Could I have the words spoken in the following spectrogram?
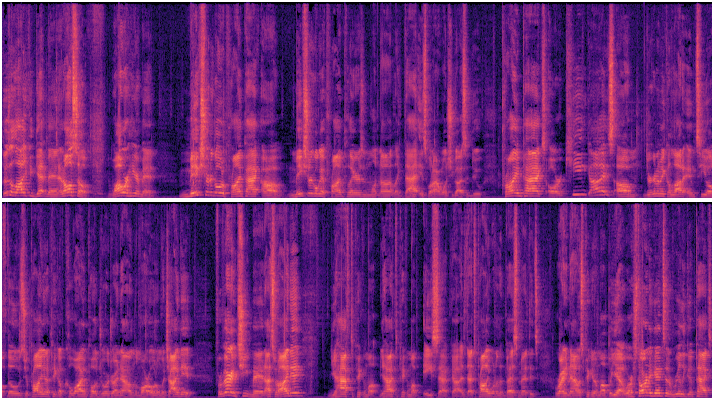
There's a lot you could get, man. And also, while we're here, man, Make sure to go to Prime Pack. Um, make sure to go get Prime players and whatnot. Like that is what I want you guys to do. Prime packs are key, guys. Um, you're gonna make a lot of MT off those. You're probably gonna pick up Kawhi and Paul George right now and Lamar Odom, which I did for very cheap, man. That's what I did. You have to pick them up. You have to pick them up ASAP, guys. That's probably one of the best methods right now is picking them up. But yeah, we're starting to get into the really good packs.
